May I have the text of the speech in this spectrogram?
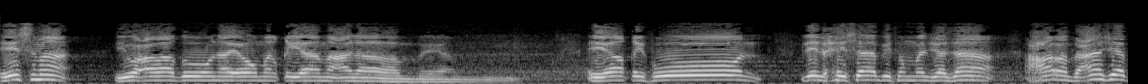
اسمع يعرضون يوم القيامة على ربهم. يقفون للحساب ثم الجزاء. عرض عجب.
